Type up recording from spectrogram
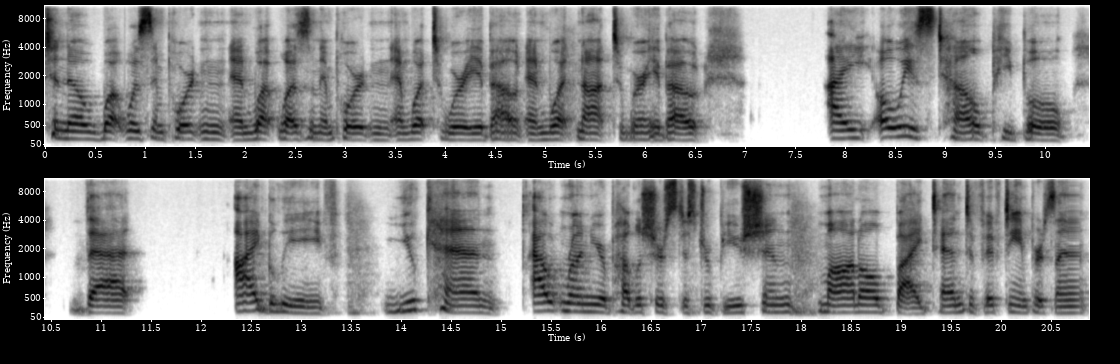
to know what was important and what wasn't important and what to worry about and what not to worry about. I always tell people that I believe you can outrun your publisher's distribution model by 10 to 15%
